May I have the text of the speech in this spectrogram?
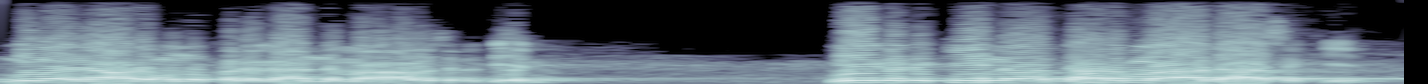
නිවන අරමුණු කරගන්නම අවසර දෙන්න. මේකට කියනවා ධර්මාදාස කියලා.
